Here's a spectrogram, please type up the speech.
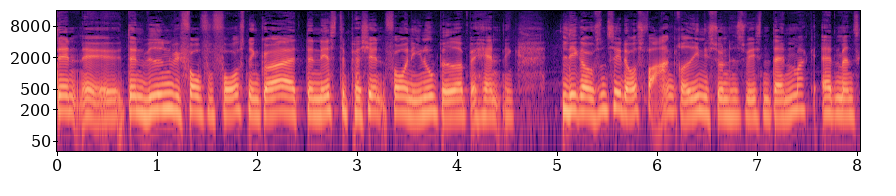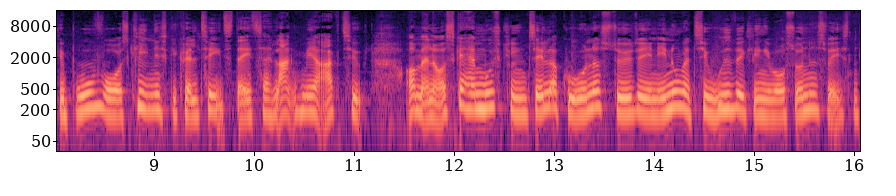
den, øh, den viden, vi får fra forskning, gør, at den næste patient får en endnu bedre behandling. Ligger jo sådan set også forankret ind i Sundhedsvæsen Danmark, at man skal bruge vores kliniske kvalitetsdata langt mere aktivt, og man også skal have musklen til at kunne understøtte en innovativ udvikling i vores sundhedsvæsen.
